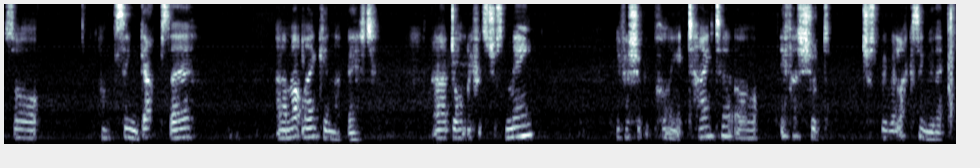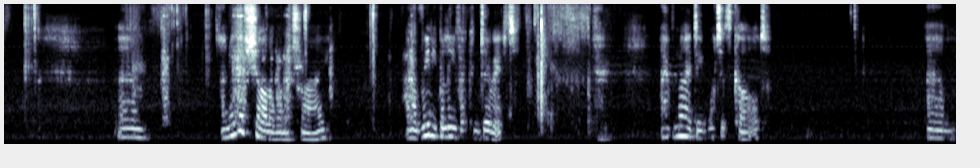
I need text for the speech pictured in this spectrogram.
So I'm seeing gaps there. And I'm not liking that bit. And I don't know if it's just me if I should be pulling it tighter or if I should just be relaxing with it. Um, another shawl I want to try and I really believe I can do it. I have no idea what it's called um,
